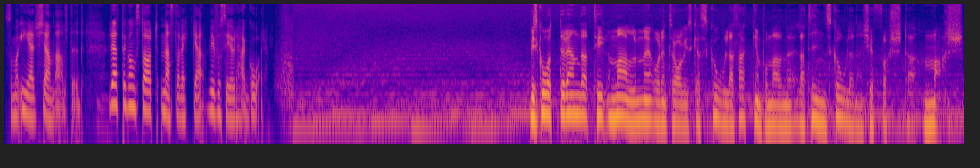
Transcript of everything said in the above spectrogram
som att erkänna alltid. Rättegångsstart nästa vecka. Vi får se hur det här går. Vi ska återvända till Malmö och den tragiska skolattacken på Malmö latinskola den 21 mars.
